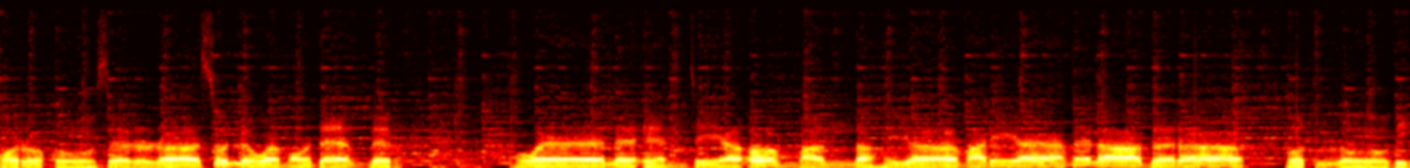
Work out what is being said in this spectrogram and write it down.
مرقس الرسول ومدبر. ولأنت يا أم الله يا مريم العذراء اطلبي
